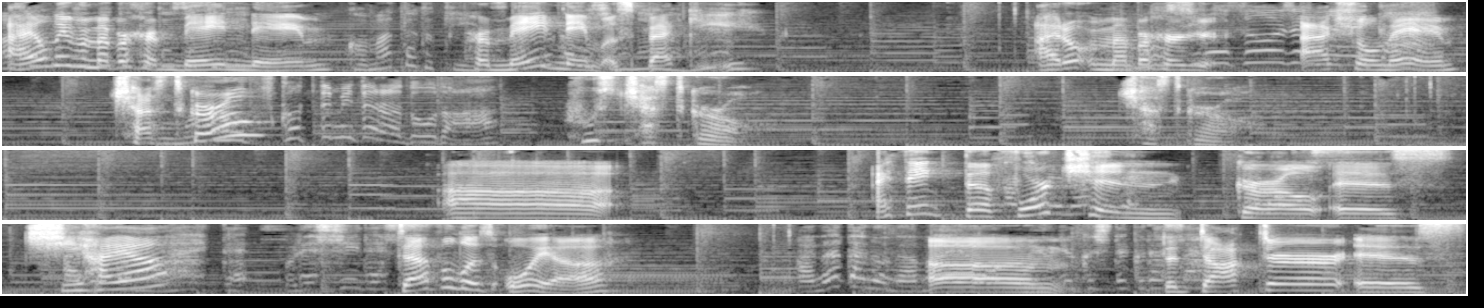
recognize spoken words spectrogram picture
I only remember her main name. Her main name was Becky. I don't remember her actual name. Chest Girl? Who's Chest Girl? Chest Girl. Uh, I think the fortune girl is Chihaya. Devil is Oya. Um, the doctor is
